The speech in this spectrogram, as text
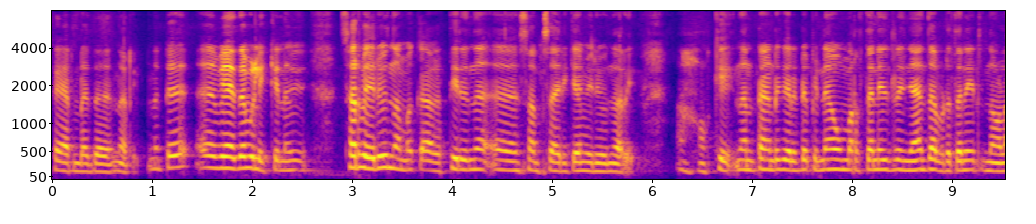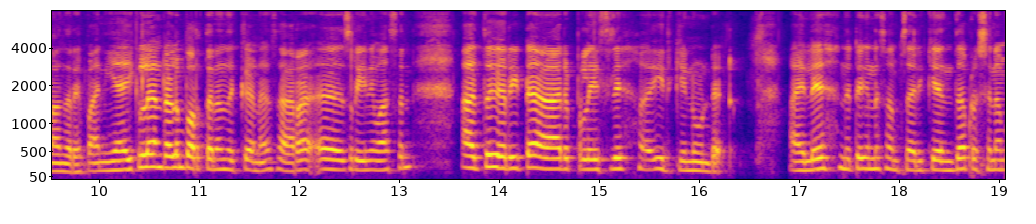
കയറേണ്ടത്? എന്ന് പറയും എന്നിട്ട് വേദ വിളിക്കണം സാർ വരൂ നമുക്ക് അകത്തിരുന്ന് സംസാരിക്കാൻ വരൂ എന്ന് ആ ഓക്കെ എന്നിട്ട് അങ്ങോട്ട് കയറിയിട്ട് പിന്നെ ഉമ്മർത്തന്നെ ഇരുന്ന് ഞാൻ അവിടെ തന്നെ ഇരുന്നോളാം എന്ന് അപ്പോൾ അനുയായികൾ രണ്ടാളും പുറത്തന്നെ നിൽക്കുകയാണ്. സാറ് ശ്രീനിവാസൻ അകത്ത് കയറിയിട്ട് ആ ഒരു പ്ലേസിൽ ഇരിക്കുന്നുണ്ട്. അതിൽ എന്നിട്ട് ഇങ്ങനെ സംസാരിക്കുക. എന്താ പ്രശ്നം?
